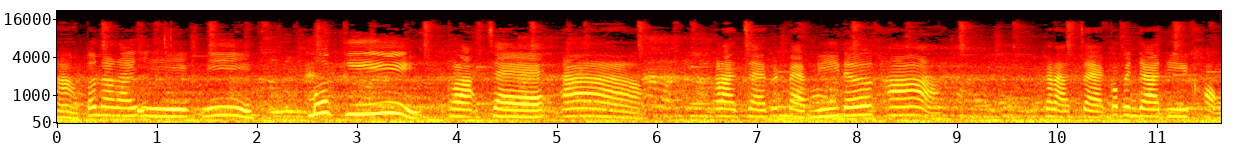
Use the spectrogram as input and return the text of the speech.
อ้าวต้นอะไรอีกนี่เมื่อกี้กระแจอ้าวกระแจเป็นแบบนี้เด้อค่ะ กระแจก็เป็นยาดีของ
